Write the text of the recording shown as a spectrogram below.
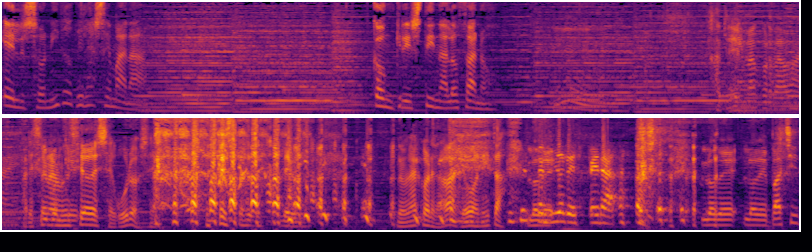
El sonido de la semana. Con Cristina Lozano. Fíjate, Ni me acordaba, ¿eh? parece un porque- anuncio de seguros, ¿eh? Esto de- de- No me acordaba, qué bonita. Lo de, de espera. lo de lo de Pachi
